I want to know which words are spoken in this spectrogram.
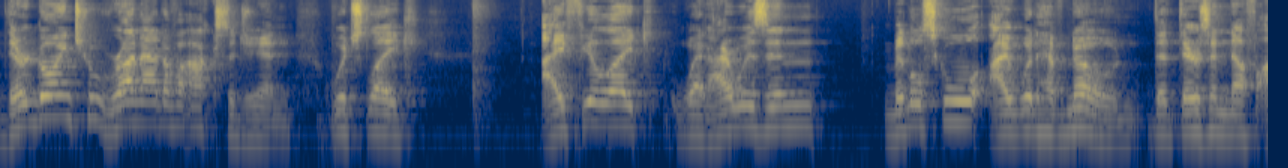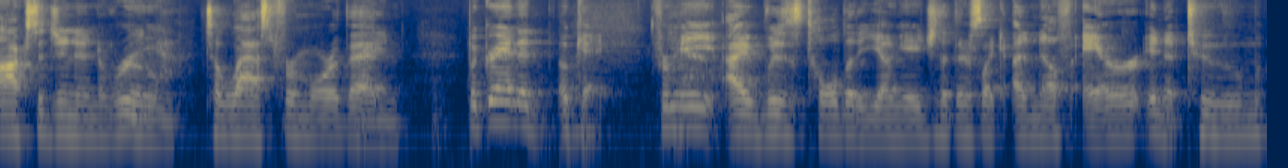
they're going to run out of oxygen, which like I feel like when I was in middle school, I would have known that there's enough oxygen in a room to last for more than. But granted, okay, for me, I was told at a young age that there's like enough air in a tomb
